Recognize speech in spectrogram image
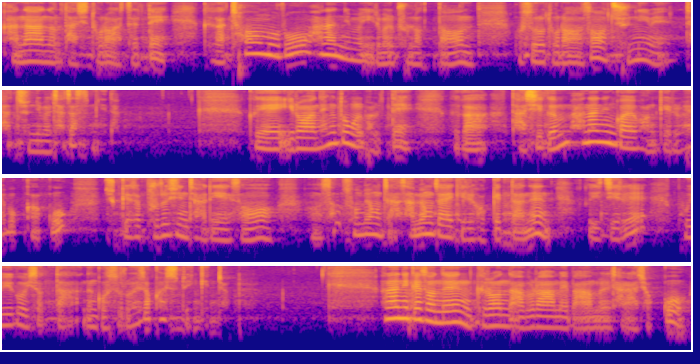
가나안으로 다시 돌아왔을 때 그가 처음으로 하나님의 이름을 불렀던 곳으로 돌아와서 주님의 주님을 찾았습니다. 그의 이러한 행동을 볼 때 그가 다시금 하나님과의 관계를 회복하고 주께서 부르신 자리에서 어, 소명자, 사명자의 길을 걷겠다는 의지를 보이고 있었다는 것으로 해석할 수도 있겠죠. 하나님께서는 그런 아브라함의 마음을 잘 아셨고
